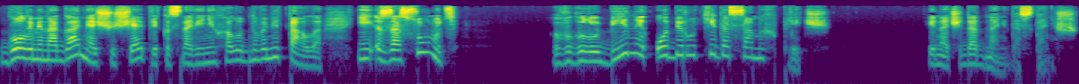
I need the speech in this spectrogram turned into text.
голыми ногами ощущая прикосновение холодного металла, и засунуть В глубины обе руки до самых плеч, иначе до дна не достанешь.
